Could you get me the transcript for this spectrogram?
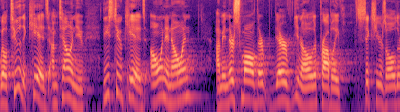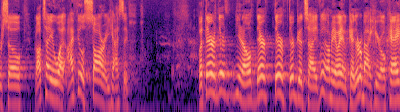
Well, two of the kids, I'm telling you, these two kids, Owen and Owen, I mean, they're small, they're, they're you know, they're probably six years old or so, but I'll tell you what, I feel sorry. I say, but they're, they're you know, they're, they're, they're good size. I mean, okay, they're about here, okay?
